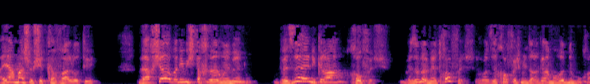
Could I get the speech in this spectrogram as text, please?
היה משהו שכבל אותי, ועכשיו אני משתחרר ממנו. וזה נקרא חופש. וזה באמת חופש, אבל זה חופש מדרגה מאוד נמוכה.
